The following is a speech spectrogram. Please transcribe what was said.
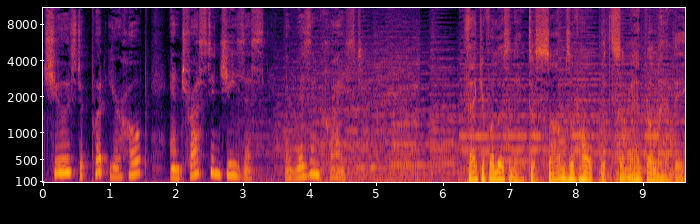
choose to put your hope and trust in Jesus, the risen Christ. Thank you for listening to Psalms of Hope with Samantha Landy.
